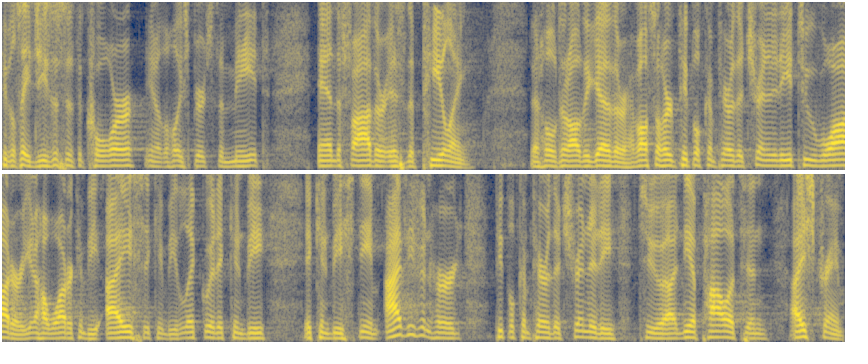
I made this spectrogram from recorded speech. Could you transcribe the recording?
People say Jesus is the core, you know, the Holy Spirit's the meat, and the Father is the peeling that holds it all together. I've also heard people compare the Trinity to water. You know how water can be ice, it can be liquid, it can be, it can be steam. I've even heard people compare the Trinity to uh, Neapolitan ice cream.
